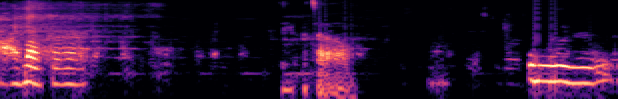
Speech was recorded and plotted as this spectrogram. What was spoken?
Oh, I love her. Patel. Ooh.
